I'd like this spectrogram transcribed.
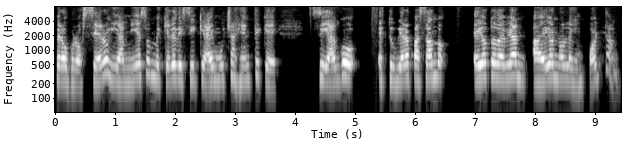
pero grosero y a mí eso me quiere decir que hay mucha gente que si algo estuviera pasando, ellos todavía a ellos no les importan,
